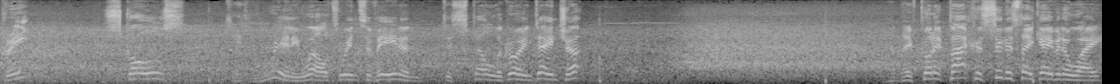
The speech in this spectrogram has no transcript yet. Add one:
Gnabry. Scholes did really well to intervene and dispel the growing danger. And they've got it back as soon as they gave it away.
